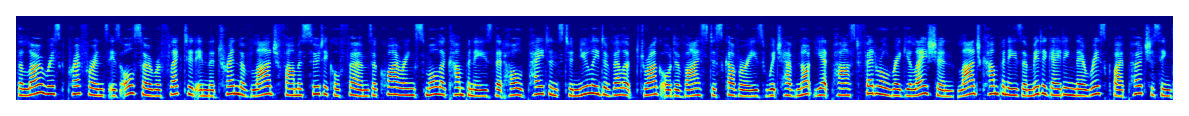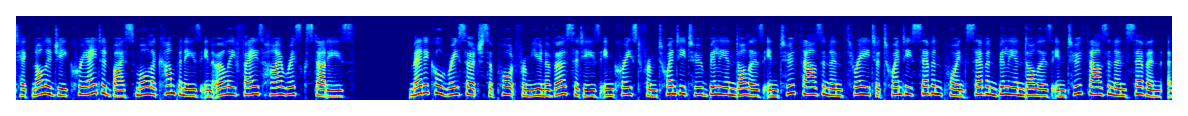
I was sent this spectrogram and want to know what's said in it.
The low-risk preference is also reflected in the trend of large pharmaceutical firms acquiring smaller companies that hold patents to newly developed drug or device discoveries which have not yet passed federal regulation large companies are mitigating their risk by purchasing technology created by smaller companies in early-phase high-risk studies. Medical research support from universities increased from $22 billion in 2003 to $27.7 billion in 2007, a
